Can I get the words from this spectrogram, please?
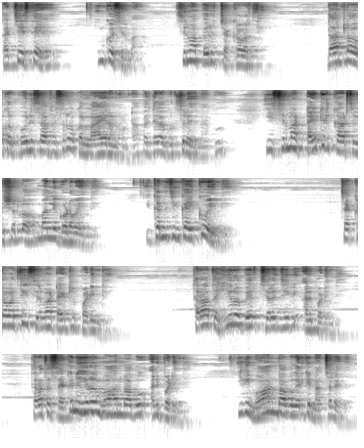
కట్ చేస్తే ఇంకో సినిమా. సినిమా పేరు చక్రవర్తి. దాంట్లో ఒకరు పోలీస్ ఆఫీసర్ ఒక లాయర్ అనుకుంటా. పెద్దగా గుర్తులేదు నాకు. ఈ సినిమా టైటిల్ కార్డ్స్ విషయంలో మళ్ళీ గొడవ అయింది ఇక్కడి నుంచి ఇంకా ఎక్కువైంది. చక్రవర్తి సినిమా టైటిల్ పడింది. తర్వాత హీరో పేరు చిరంజీవి అని పడింది. తర్వాత సెకండ్ హీరో మోహన్ బాబు అని పడింది. ఇది మోహన్ బాబు గారికి నచ్చలేదు.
